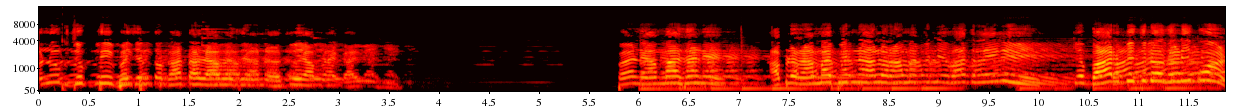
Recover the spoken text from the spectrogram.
અનુક જુગથી ભજન તો ગાતા જ આવે છે અને હજુ આપણે ગાવી છીએ. પણ આમાં છે ને, આપણે રામાપીર ને હાલો રામાપીરની વાત લઈ લેવી કે બાર બીજ ધણી કોણ?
